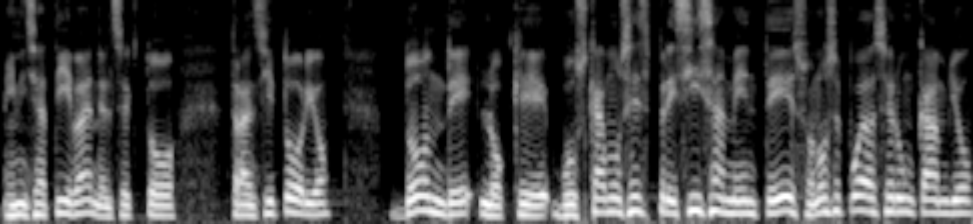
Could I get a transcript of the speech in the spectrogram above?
iniciativa, en el sexto transitorio, donde lo que buscamos es precisamente eso. No se puede hacer un cambio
